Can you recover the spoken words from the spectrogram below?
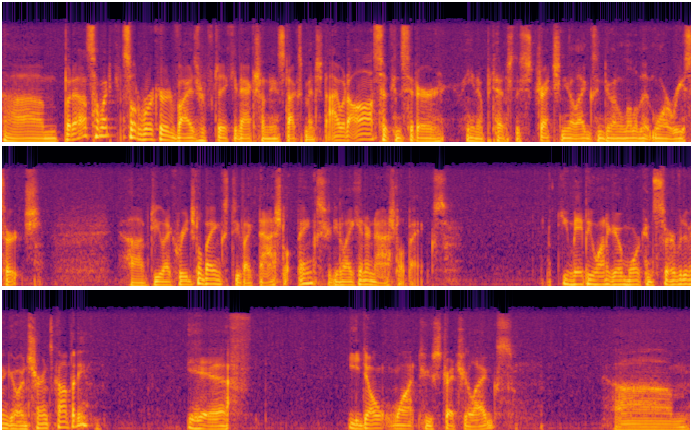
Um, but also, I might consult a worker advisor for taking action on the stocks mentioned. I would also consider, you know, potentially stretching your legs and doing a little bit more research. Uh, do you like regional banks? Do you like national banks? Or do you like international banks? You maybe want to go more conservative and go insurance company? If you don't want to stretch your legs, um,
